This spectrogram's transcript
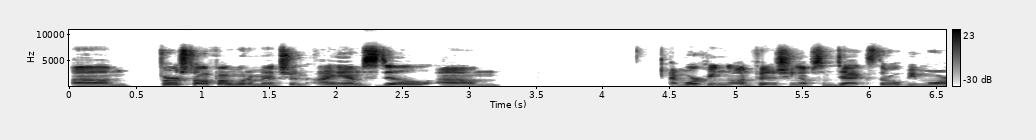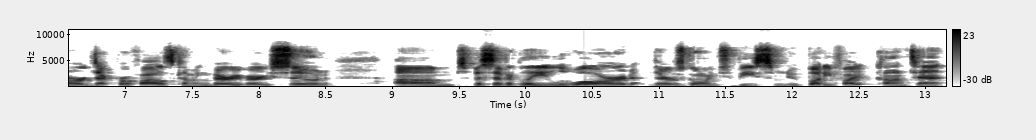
Um, first off, I want to mention I am still um, I'm working on finishing up some decks. There will be more deck profiles coming very very soon. Um, specifically, Luard. There's going to be some new buddy fight content.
